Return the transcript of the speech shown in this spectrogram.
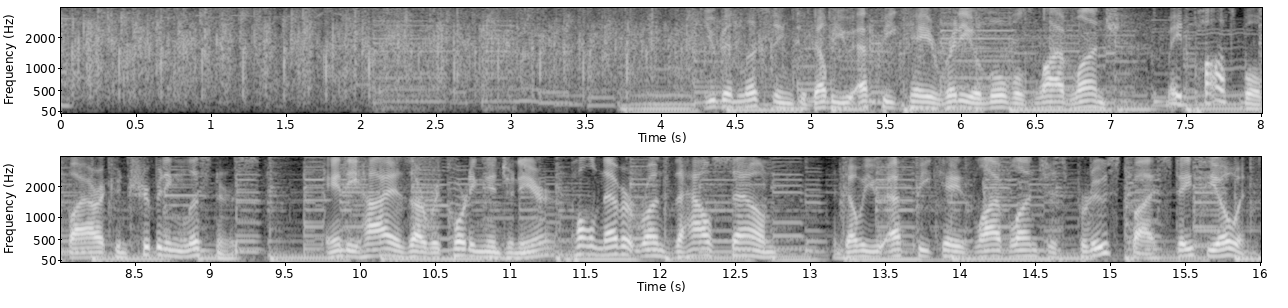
You've been listening to WFPK Radio Louisville's Live Lunch, made possible by our contributing listeners. Andy High is our recording engineer, Paul Nevitt runs the house sound, and WFPK's Live Lunch is produced by Stacy Owen.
